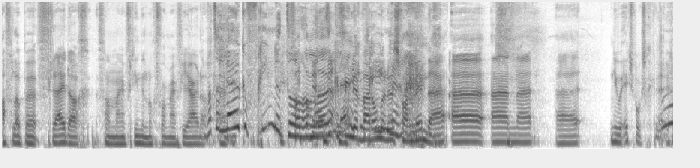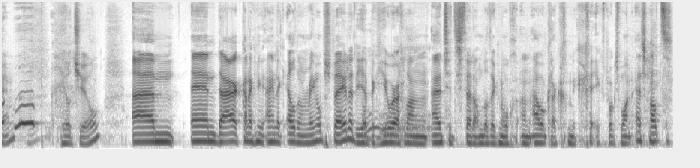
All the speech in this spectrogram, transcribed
afgelopen vrijdag van mijn vrienden nog voor mijn verjaardag. Wat een leuke vrienden toch? Wat een leuke vrienden, waaronder dus van Linda. eh, een eh, eh, nieuwe Xbox gekregen. Heel chill. Ehm, en daar kan ik nu eindelijk Elden Ring op spelen. Die heb ik heel erg lang uit zitten stellen... omdat ik nog een oude krakkemikkige Xbox One S had.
